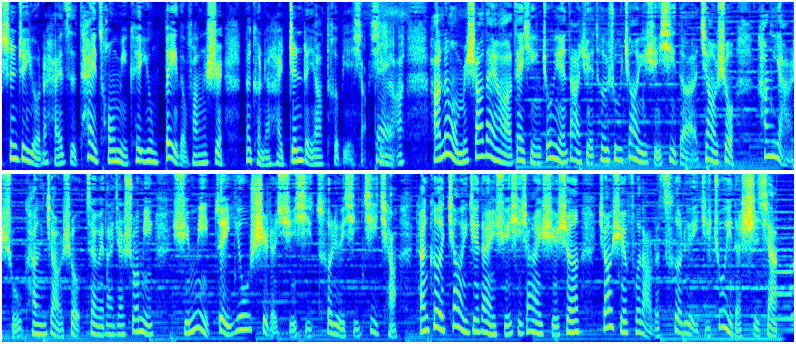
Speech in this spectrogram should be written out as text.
甚至有的孩子太聪明，可以用背的方式，那可能还真的要特别小心了啊。好，那我们稍待哈，再请中原大学特殊教育。学系的教授康雅淑康教授在为大家说明寻觅最优势的学习策略及技巧，谈各教育阶段学习障碍学生教学辅导的策略以及注意的事项。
